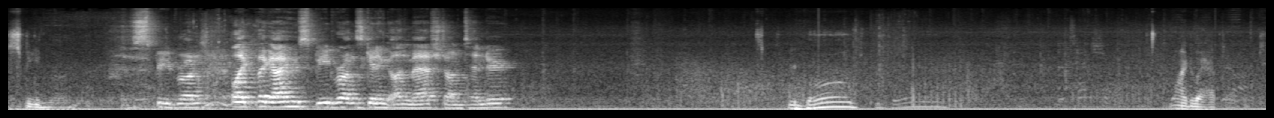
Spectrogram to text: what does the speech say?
Speed run. Speedrun. Like the guy who speedruns getting unmatched on Tinder. Why do I have to have two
